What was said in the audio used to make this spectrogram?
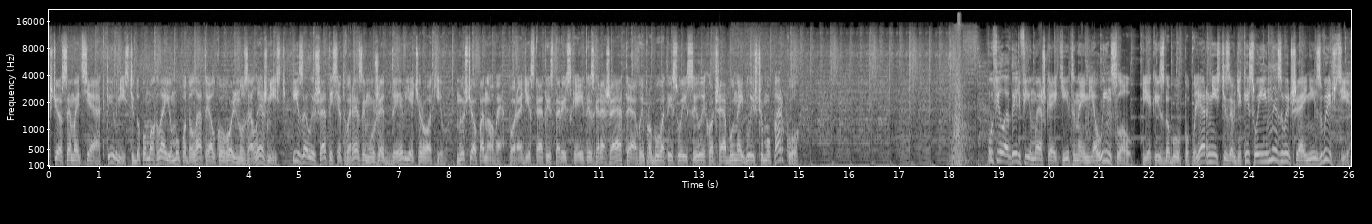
що саме ця активність допомогла йому подолати алкогольну залежність і залишатися тверезим уже 9 років. Ну що, панове, пора дістати старий скейт із гаража та випробувати свої сили хоча б у найближчому парку. У Філадельфії мешкає кіт на ім'я Уінслоу, який здобув популярність завдяки своїй незвичайній звичці.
